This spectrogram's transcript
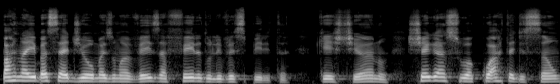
Parnaíba sediou mais uma vez a Feira do Livro Espírita, que este ano chega à sua quarta edição,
